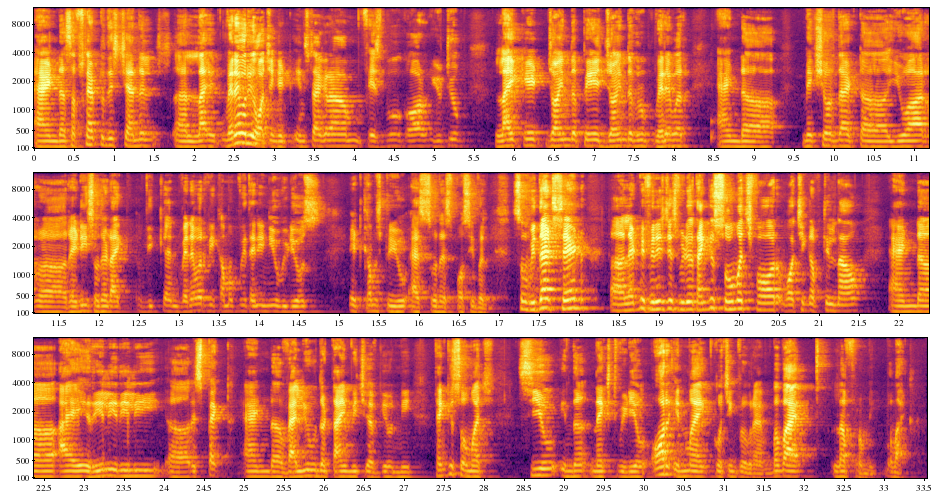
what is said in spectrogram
and uh, subscribe to this channel. Uh, like wherever you're watching it, Instagram, Facebook, or YouTube. Like it, join the page, join the group, wherever, and uh, make sure that uh, you are uh, ready so that I we can whenever we come up with any new videos it comes to you as soon as possible. So with that said, uh, let me finish this video. Thank you so much for watching up till now. And uh, I really, really uh, respect and uh, value the time which you have given me. Thank you so much. See you in the next video or in my coaching program. Bye-bye. Love from me. Bye-bye.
